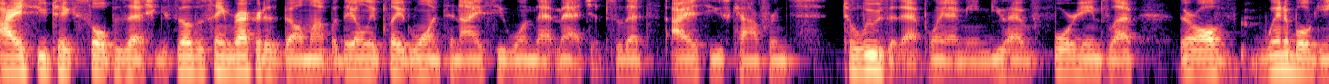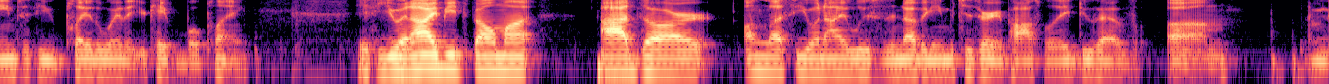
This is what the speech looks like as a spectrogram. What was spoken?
ISU takes sole possession because they're the same record as Belmont, but they only played once and ISU won that matchup. So that's ISU's conference to lose at that point. I mean, you have four games left. They're all winnable games if you play the way that you're capable of playing. If UNI beats Belmont, odds are, unless UNI loses another game, which is very possible, they do have um, I mean,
